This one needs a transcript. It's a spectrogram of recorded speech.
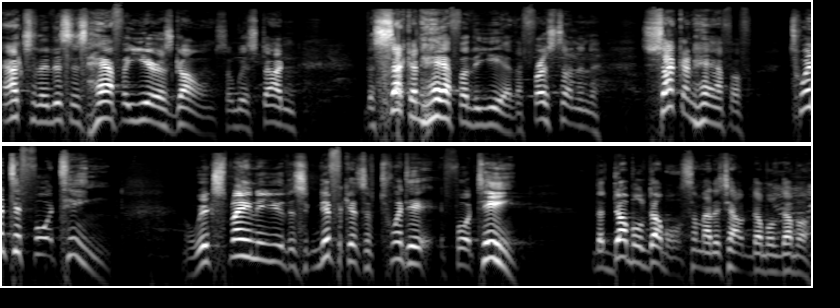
actually, this is half a year is gone. So, we're starting the second half of the year, the first Sunday in the second half of 2014. We explain to you the significance of 2014, the double double. Somebody shout double double.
